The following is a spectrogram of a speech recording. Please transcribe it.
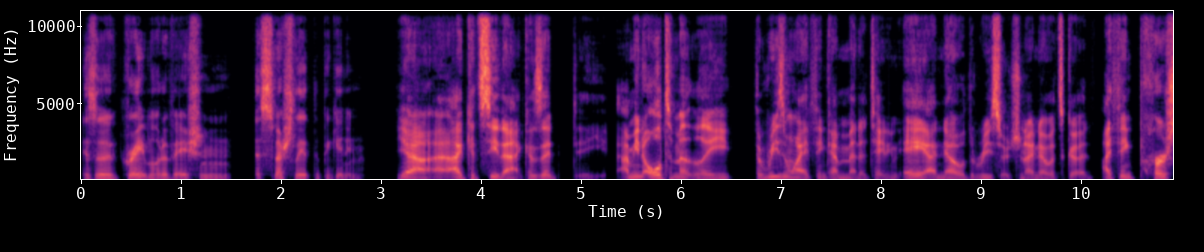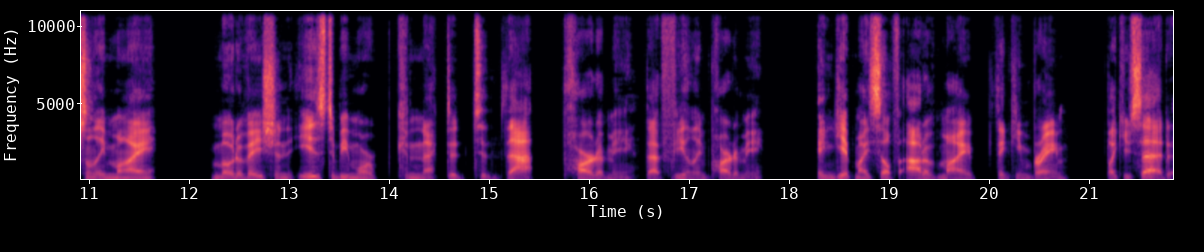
is a great motivation, especially at the beginning. Yeah, I, could see that because it, eh, I mean, ultimately, the reason why I think I'm meditating, A, I know the research and I know it's good. I think personally, my motivation is to be more connected to that part of me, that feeling part of me, and get myself out of my thinking brain. Like you said,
